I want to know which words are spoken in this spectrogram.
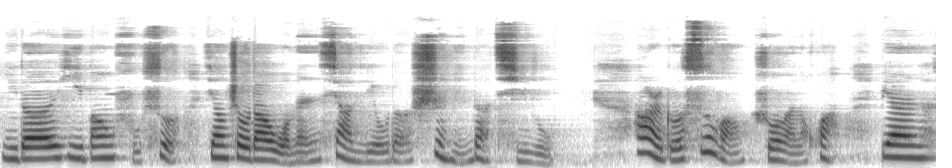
你的一帮肤色将受到我们下流的市民的欺辱。”阿尔格斯王说完了话，便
